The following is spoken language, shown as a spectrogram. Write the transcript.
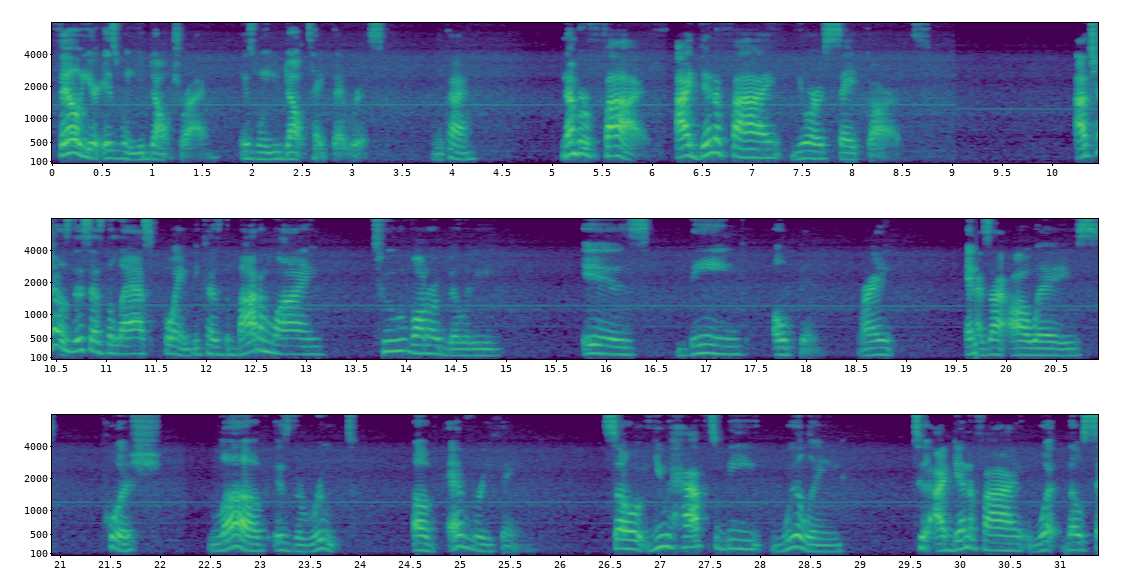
Failure is when you don't try, is when you don't take that risk. Okay? Number five, identify your safeguards. I chose this as the last point because the bottom line to vulnerability is being open, right? And as I always push, love is the root of everything. So you have to be willing to identify what those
